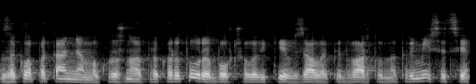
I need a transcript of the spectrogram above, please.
За клопотанням окружної прокуратури обох чоловіків взяли під варту на три місяці.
